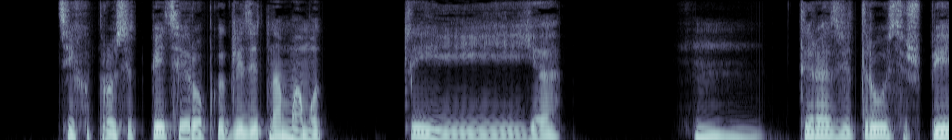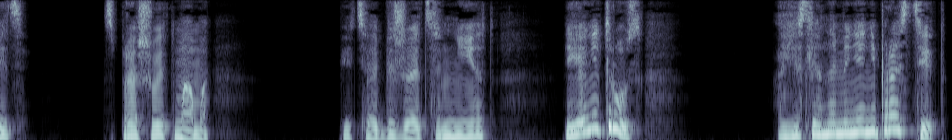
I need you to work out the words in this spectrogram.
— тихо просит Петя и робко глядит на маму. «Ты и я». «Ты разве трусишь, Петя?» — спрашивает мама. Петя обижается. «Нет, я не трус. А если она меня не простит?»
